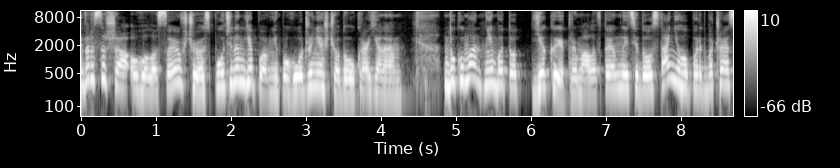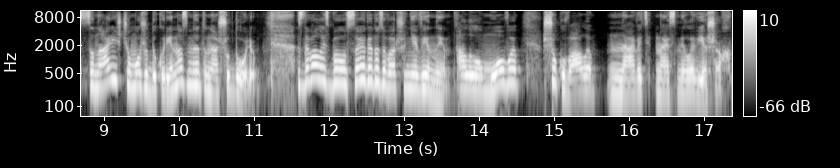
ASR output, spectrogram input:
Лідер США оголосив, що з Путіним є певні погодження щодо України. Документ, нібито який тримали в таємниці до останнього, передбачає сценарій, що може докорінно змінити нашу долю. Здавалось би, усе йде до завершення війни, але умови шокували навіть найсміливіших.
